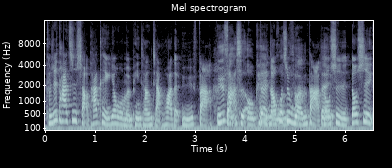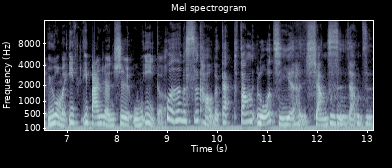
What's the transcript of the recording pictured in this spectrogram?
可是他至少他可以用我们平常讲话的语法，语法是 OK，对，的然后或是文法都是都是与我们一一般人是无异的。或者那个思考的概方逻辑也很相似，这样子。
